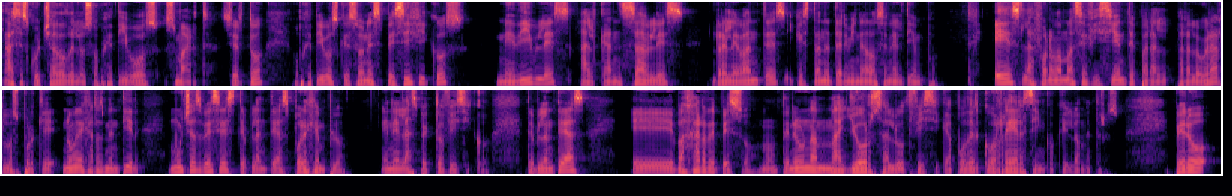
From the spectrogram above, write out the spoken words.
has escuchado de los objetivos SMART, ¿cierto? Objetivos que son específicos, medibles, alcanzables, relevantes y que están determinados en el tiempo. Es la forma más eficiente para, lograrlos, porque no me dejarás mentir, muchas veces te planteas, por ejemplo, en el aspecto físico, te planteas eh, bajar de peso, tener una mayor salud física, poder correr 5 kilómetros. Pero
